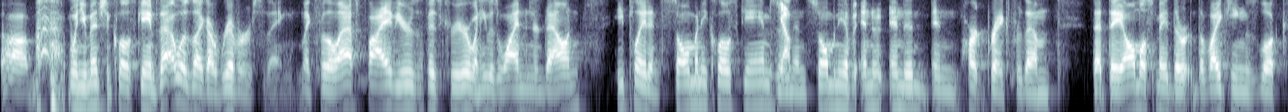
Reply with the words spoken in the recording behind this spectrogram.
um, when you mentioned close games, that was like a Rivers thing. Like for the last five years of his career, when he was winding her down, he played in so many close games Yep. and then so many of ended in, in heartbreak for them that they almost made the, the Vikings look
